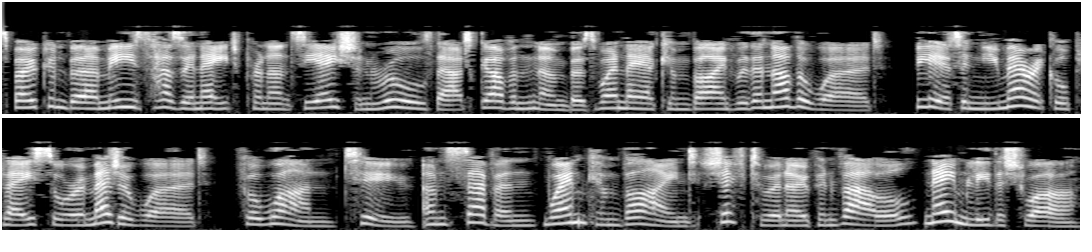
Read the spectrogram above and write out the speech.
Spoken Burmese has innate pronunciation rules that govern numbers when they are combined with another word, be it a numerical place or a measure word. For 1, 2, and 7, when combined, shift to an open vowel, namely the schwa.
